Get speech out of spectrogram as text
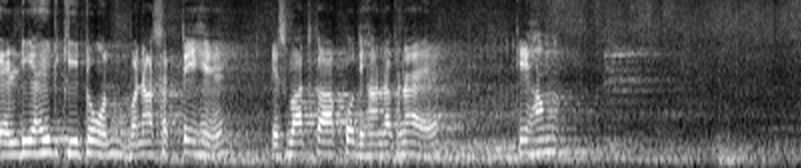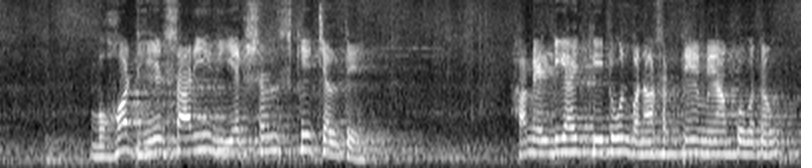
एल्डिहाइड कीटोन बना सकते हैं। इस बात का आपको ध्यान रखना है कि हम बहुत ढेर सारी रिएक्शंस के चलते हम एल्डिहाइड कीटोन बना सकते हैं, मैं आपको बताऊँ।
